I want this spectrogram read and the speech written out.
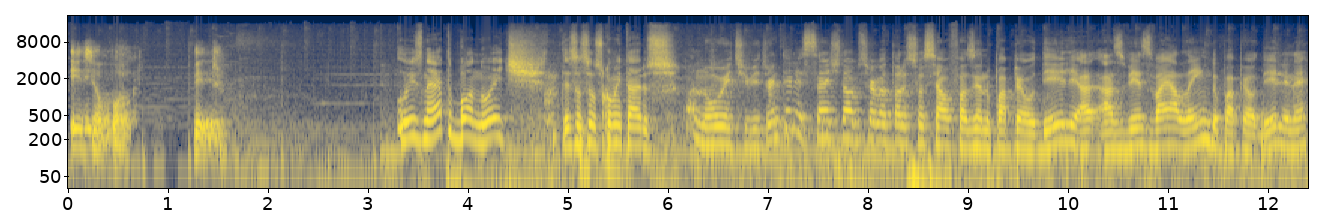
Esse é o ponto. Pedro. Luiz Neto, boa noite. Desça seus comentários. Boa noite, Vitor. Interessante né, o Observatório Social fazendo o papel dele, às vezes vai além do papel dele, né?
